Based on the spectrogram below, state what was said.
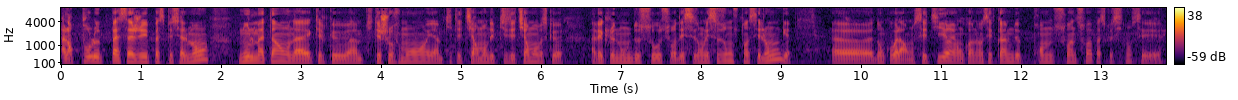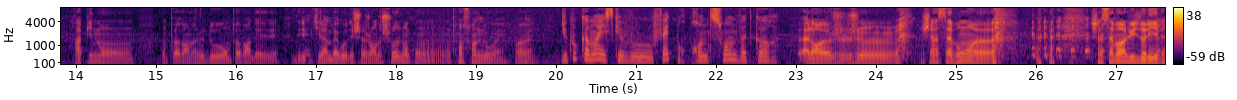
Alors pour le passager, pas spécialement. Nous, le matin, on a quelques, un petit échauffement et un petit étirement, des petits étirements, parce que avec le nombre de sauts sur des saisons, les saisons sont assez longues. Euh, donc voilà, on s'étire et on, essaie quand même de prendre soin de soi parce que sinon c'est rapidement on, peut avoir mal au dos, on peut avoir des, petits lumbagos, des genre de choses. Donc on, prend soin de nous. Du coup, comment est-ce que vous faites pour prendre soin de votre corps Alors j'ai un savon. Euh, j'ai un savon à l'huile d'olive.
